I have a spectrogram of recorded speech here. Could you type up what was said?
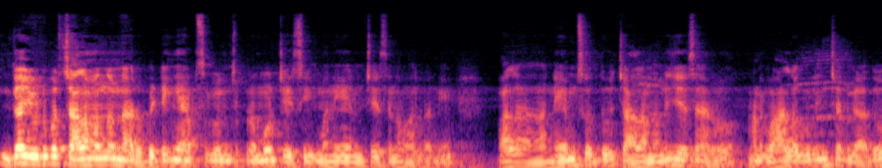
ఇంకా యూట్యూబర్స్ చాలామంది ఉన్నారు. బెట్టింగ్ యాప్స్ గురించి ప్రమోట్ చేసి మనీ ఎర్న్ చేసిన వాళ్ళని. వాళ్ళ నేమ్స్ వద్దు. చాలామంది చేశారు. మనకు వాళ్ళ గురించి అని కాదు.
